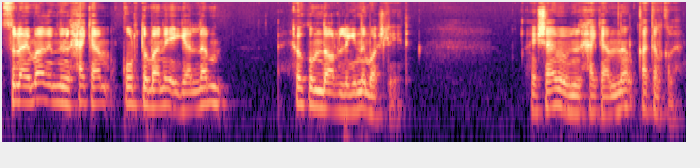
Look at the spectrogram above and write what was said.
Sulaymon ibn al-Hakam Qurtubani egallab hukmdorligini boshlaydi. Hisham ibn al-Hakamni qatl qiladi.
